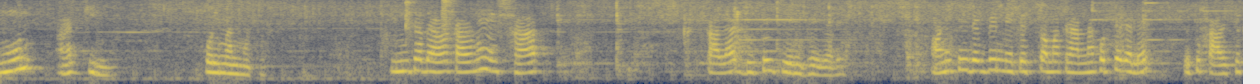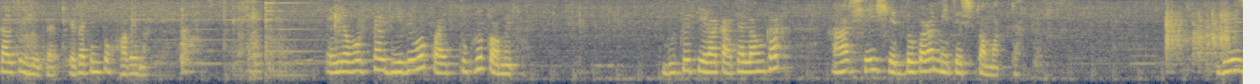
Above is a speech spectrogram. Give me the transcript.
নুন আর চিনি পরিমাণ মতো। চিনিটা দেওয়ার কারণে এর স্বাদ, কালার দুটোই চেঞ্জ হয়ে যাবে। অনেকেই দেখবেন মেটের স্টমাক রান্না করতে গেলে একটু কালচে কালচে হয়ে যায়, এটা কিন্তু হবে না। এই অবস্থায় দিয়ে দেবো কয়েক টুকরো টমেটো, দুটো চেরা কাঁচা লঙ্কা আর সেই সেদ্ধ করা মেটের স্টমাকটা। বেশ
